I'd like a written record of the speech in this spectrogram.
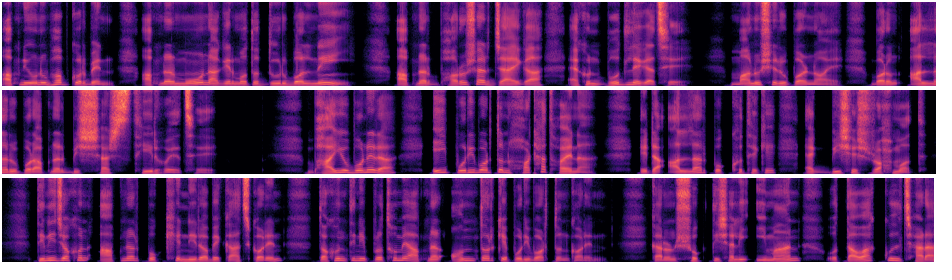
আপনি অনুভব করবেন, আপনার মন আগের মতো দুর্বল নেই। আপনার ভরসার জায়গা এখন বদলে গেছে, মানুষের উপর নয়, বরং আল্লাহর উপর আপনার বিশ্বাস স্থির হয়েছে। ভাই ও বোনেরা, এই পরিবর্তন হঠাৎ হয় না, এটা আল্লাহর পক্ষ থেকে এক বিশেষ রহমত। তিনি যখন আপনার পক্ষে নীরবে কাজ করেন, তখন তিনি প্রথমে আপনার অন্তরকে পরিবর্তন করেন, কারণ শক্তিশালী ইমান ও তাওয়াক্কুল ছাড়া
